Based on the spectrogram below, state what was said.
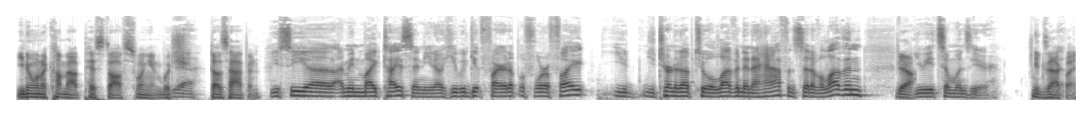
You don't want to come out pissed off swinging, which Yeah. does happen. You see, uh, I mean, Mike Tyson, you know, he would get fired up before a fight. You you turn it up to 11 and a half instead of 11. Yeah. You eat someone's ear. Exactly.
